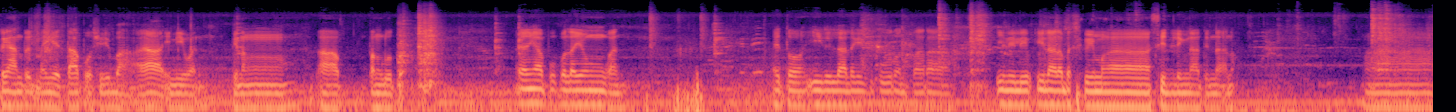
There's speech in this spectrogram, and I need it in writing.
300 mahigit tapos yung iba ah, iniwan pinang ah, pangluto. Ayan nga po pala yung one ito ililalagay ko po para ilili- ilalabas ko yung mga seedling natin na ano. Ah,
